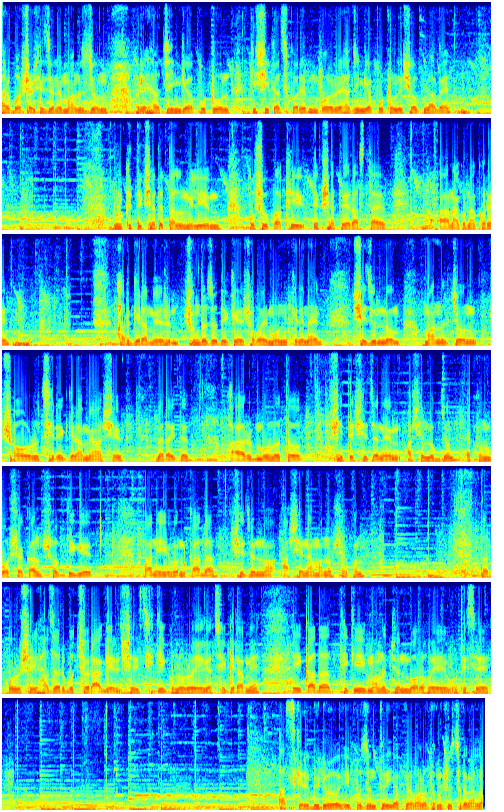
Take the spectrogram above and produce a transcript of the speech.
আর বর্ষা সিজনে মানুষজন রেহা, ঝিঙ্গা, পটল কৃষিকাজ করে রেহা, ঝিঙ্গা, পটল এসব লাগায়। প্রকৃতির সাথে তাল মিলিয়ে পশু, পাখি একসাথে রাস্তায় আনাগোনা করে। আর গ্রামের সৌন্দর্য দেখে সবাই মন কেড়ে নেয়। সেজন্য মানুষজন শহর ছেড়ে গ্রামে আসে বেড়াইতে। আর মূলত শীতের সিজনে আসে লোকজন, এখন বর্ষাকাল সব দিকে পানি এবং কাদা, সেজন্য আসে না মানুষ এখন। তারপরও সেই হাজার বছর আগের সেই স্মৃতিগুলো রয়ে গেছে গ্রামে। এই কাদা থেকেই মানুষজন বড় হয়ে উঠেছে। আজকের ভিডিও এই পর্যন্তই। আপনারা ভালো থাকুন, সুস্থ থাকুন। আল্লাহ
